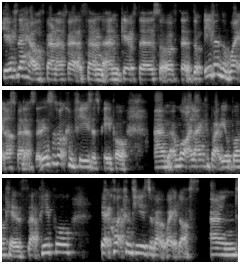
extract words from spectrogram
give the health benefits and, and give the sort of the, the, even the weight loss benefits. So this is what confuses people. Um, and what I like about your book is that people get quite confused about weight loss and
